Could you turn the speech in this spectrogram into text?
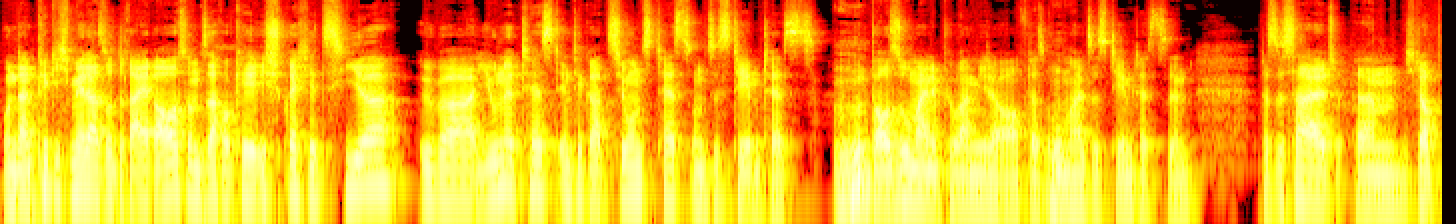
Und dann pick ich mir da so drei raus und sage, okay, ich spreche jetzt hier über Unit-Test, Integrationstests und Systemtests und baue so meine Pyramide auf, dass oben halt Systemtests sind. Das ist halt, ähm, ich glaube,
